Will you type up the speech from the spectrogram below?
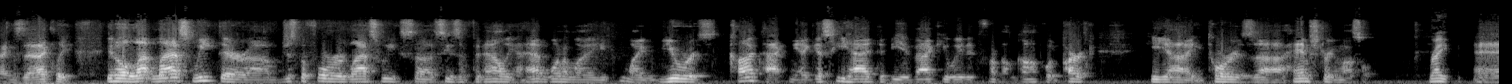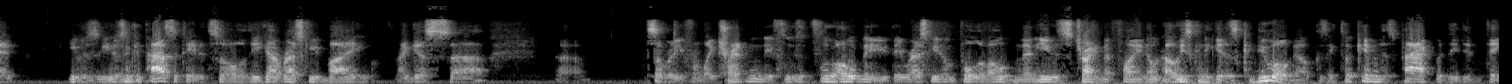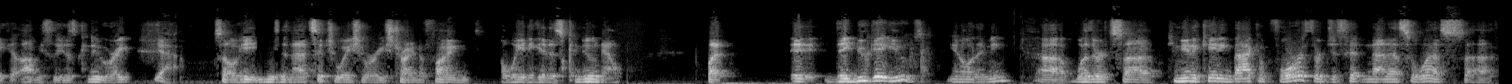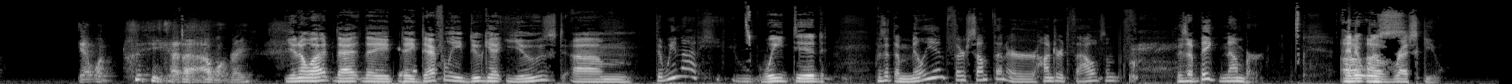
Exactly. You know, last week there, um, just before last week's uh, season finale, I had one of my my viewers contact me. I guess he had to be evacuated from Algonquin Park. He uh, he tore his uh, hamstring muscle. Right. And he was he was incapacitated, so he got rescued by I guess uh, uh, somebody from like Trenton. They flew flew out and they, they rescued him, pulled him out, and then he was trying to find out how he's going to get his canoe out now because they took him in his pack, but they didn't take obviously his canoe, right? Yeah. So he, he's in that situation where he's trying to find a way to get his canoe now, but it, they do get used. You know what I mean? Uh, whether it's uh, communicating back and forth or just hitting that SOS. Uh, get one. you got to have one, right? You know what? That they they definitely do get used. Um, did we not? We did. Was it the millionth or something or hundred thousandth? It was a big number, and of, it was rescue.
